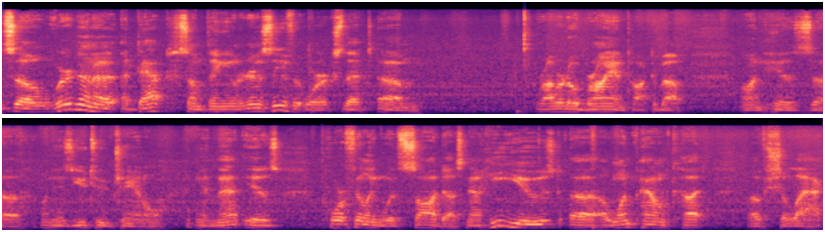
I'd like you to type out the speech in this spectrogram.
so we're gonna adapt something and we're gonna see if it works that um, Robert O'Brien talked about on his uh, on his YouTube channel and that is pore filling with sawdust. Now he used uh, a one pound cut of shellac.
